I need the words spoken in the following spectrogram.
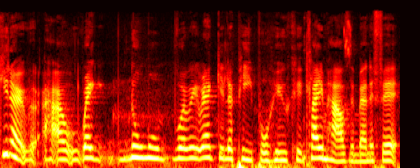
you know how reg, normal, very regular people who can claim housing benefit,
